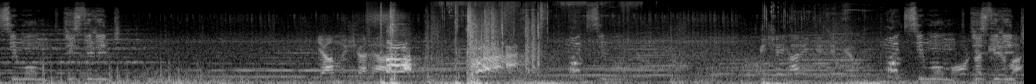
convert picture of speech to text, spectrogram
Maksimum gizlilik. Yanlış alarm. Maksimum. Bir şey hareket ediyor. Maksimum Orada biri gizlilik. var.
